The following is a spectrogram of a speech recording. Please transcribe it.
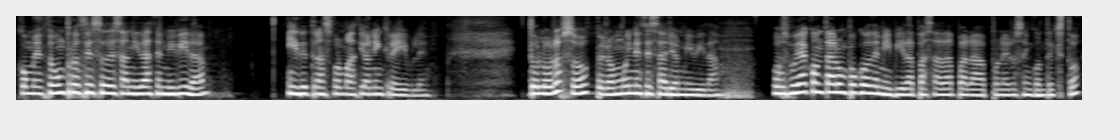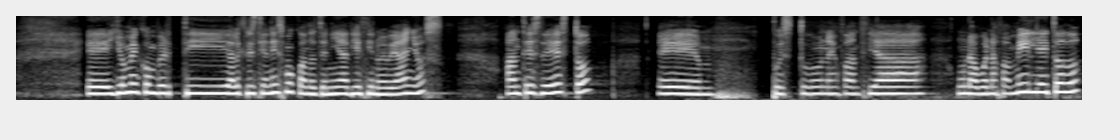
comenzó un proceso de sanidad en mi vida y de transformación increíble. Doloroso, pero muy necesario en mi vida. Os voy a contar un poco de mi vida pasada para poneros en contexto. Eh, yo me convertí al cristianismo cuando tenía 19 años. Antes de esto, eh, pues tuve una infancia una buena familia y todo,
